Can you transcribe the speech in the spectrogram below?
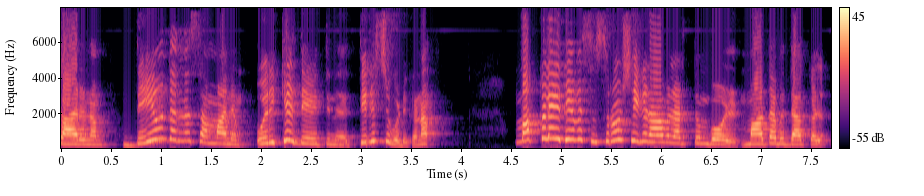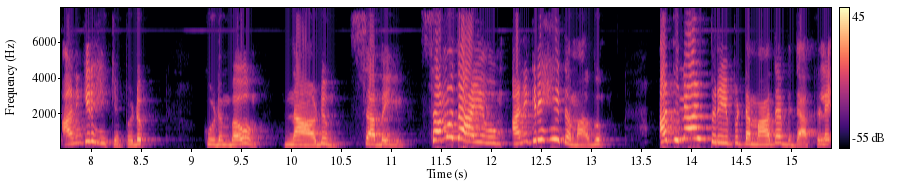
കാരണം ദൈവം തന്ന സമ്മാനം ഒരിക്കൽ ദൈവത്തിന് തിരിച്ചു കൊടുക്കണം. മക്കളെ ദൈവ ശുശ്രൂഷികളാ വളർത്തുമ്പോൾ മാതാപിതാക്കൾ അനുഗ്രഹിക്കപ്പെടും. കുടുംബവും നാടും സഭയും സമുദായവും അനുഗ്രഹീതമാകും. അതിനാൽ പ്രിയപ്പെട്ട മാതാപിതാക്കളെ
